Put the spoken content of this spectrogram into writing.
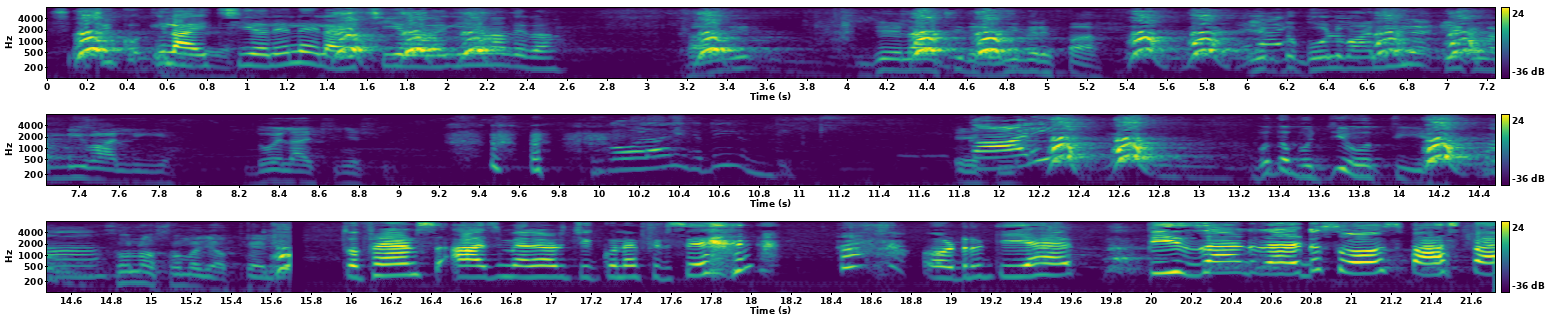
इसको इलायची ले ले इलायची लगी है ना तेरा। खाली जे इलायची रहेगी मेरे पास। एक तो गोल वाली है एक लंबी वाली है। दो इलायची इसमें। गोला लिख दी हिंदी काली? वो तो बुज्जी होती है। हाँ। सुनो समझो फैले तो फ्रेंड्स आज मैंने और चिकू ने फिर से ऑर्डर किया है pizza and red sauce pasta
